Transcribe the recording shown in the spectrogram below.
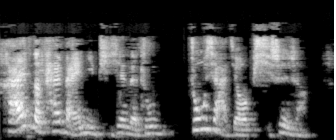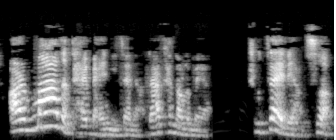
孩子的胎白腻体现在中中下焦脾肾上，而妈的胎白腻在哪？大家看到了没有？是不是在两侧？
